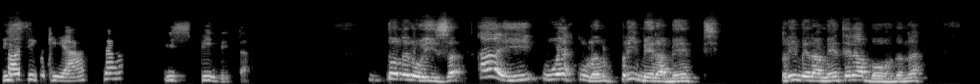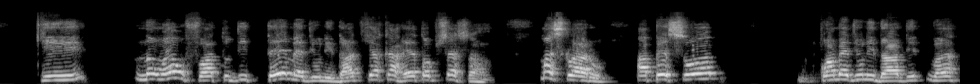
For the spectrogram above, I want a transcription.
psiquiatra espírita. Dona Heloísa, aí o Herculano, primeiramente, primeiramente ele aborda, né? Que não é o fato de ter mediunidade que acarreta a obsessão. Mas, claro, a pessoa com a mediunidade né,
